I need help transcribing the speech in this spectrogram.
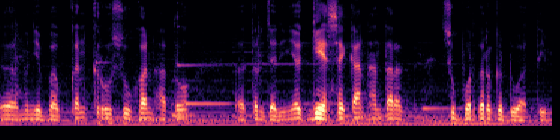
e, menyebabkan kerusuhan atau e, terjadinya gesekan antara supporter kedua tim.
